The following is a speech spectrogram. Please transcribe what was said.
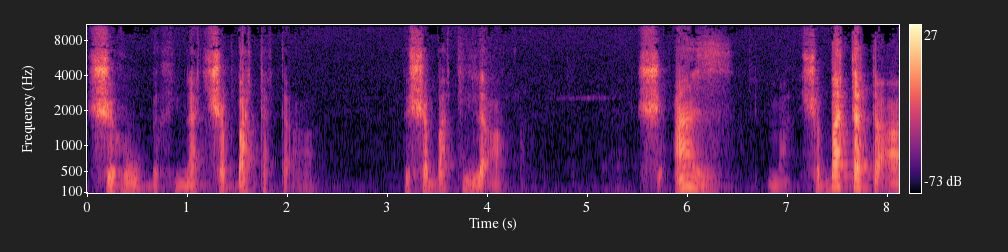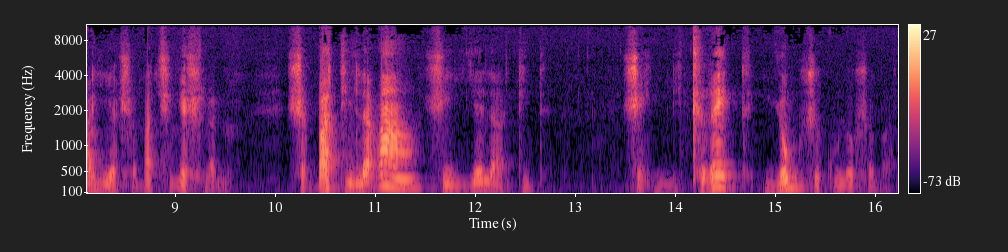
שהוא בחינת שבת התאה ושבת הילאה, שאז שבת התאה היא השבת שיש לנו, שבת הילאה שיהיה לעתיד, שהיא נקראת יום שכולו שבת.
